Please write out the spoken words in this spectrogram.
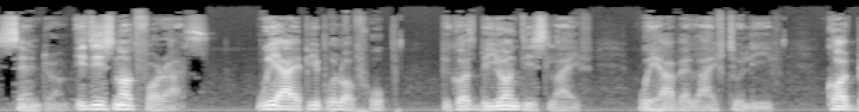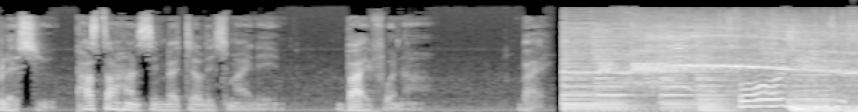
syndrome. It is not for us. We are a people of hope because beyond this life, we have a life to live. God bless you. Pastor Hansen Mettle is my name. Bye for now. Bye. Jesus,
